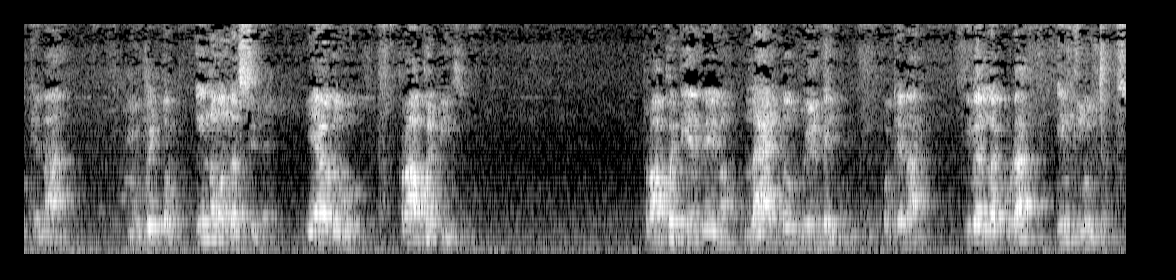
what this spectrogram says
ಓಕೆನಾ ಇವು ಬಿಟ್ಟು ಇನ್ನೂ ಒಂದಷ್ಟಿದೆ ಯಾವುದು? ಪ್ರಾಪರ್ಟೀಸ್ ಪ್ರಾಪರ್ಟಿ ಅಂದ್ರೆ ಏನು ಲ್ಯಾಂಡ್ ಬಿಲ್ಡಿಂಗ್ ಓಕೆನಾ ಇವೆಲ್ಲ ಕೂಡ ಇನ್ಕ್ಲೂಷನ್ಸ್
